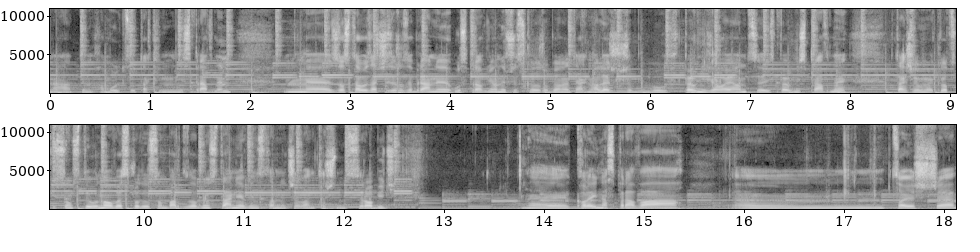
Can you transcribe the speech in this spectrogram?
na tym hamulcu takim niesprawnym. Mm, e, Został zacisk rozebrany, usprawniony, wszystko zrobione tak jak należy, żeby był w pełni działający i w pełni sprawny. Także klocki są z tyłu nowe, z przodu są w bardzo dobrym stanie, więc tam nie trzeba też nic robić. Kolejna sprawa, Co jeszcze?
